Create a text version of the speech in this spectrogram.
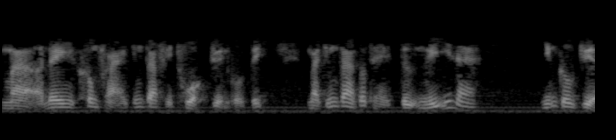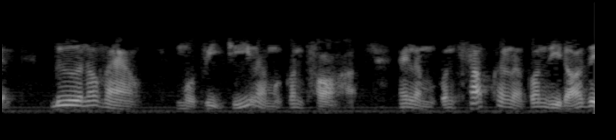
Mà ở đây không phải chúng ta phải thuộc chuyện cổ tích mà chúng ta có thể tự nghĩ ra những câu chuyện đưa nó vào một vị trí là một con thỏ hay là một con sóc hay là con gì đó dễ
